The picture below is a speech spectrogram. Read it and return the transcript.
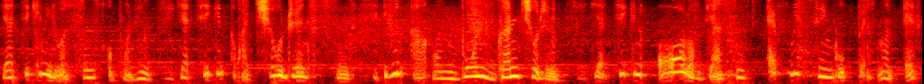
He had taken your sins upon him. He had taken our children's sins, even our unborn grandchildren. He had taken all of their sins, every single person on earth.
